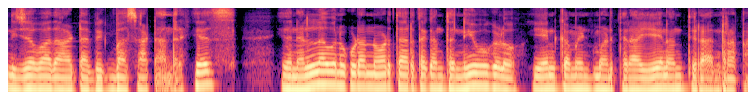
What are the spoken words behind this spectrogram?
ನಿಜವಾದ ಆಟ, ಬಿಗ್ ಬಾಸ್ ಆಟ ಅಂದರೆ. ಎಸ್, ಇದನ್ನೆಲ್ಲವನ್ನು ಕೂಡ ನೋಡ್ತಾ ಇರ್ತಕ್ಕಂಥ ನೀವುಗಳು ಏನು ಕಮೆಂಟ್ ಮಾಡ್ತೀರಾ ಏನು ಅಂತೀರಾ ಅನ್ರಪ್ಪ.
